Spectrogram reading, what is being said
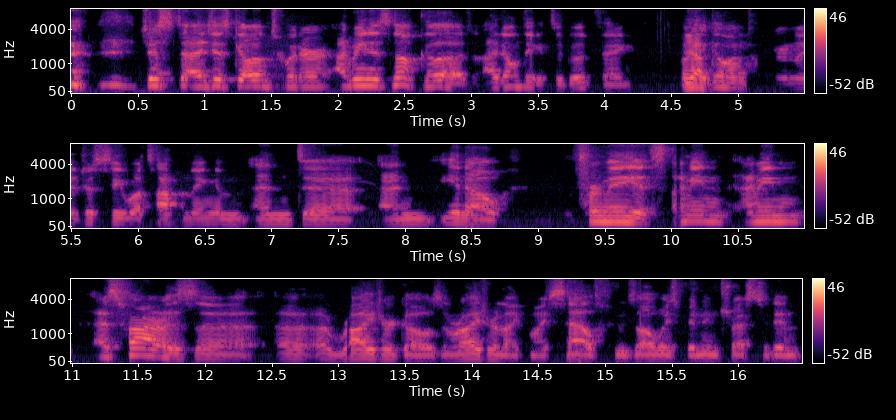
just I just go on Twitter. I mean, it's not good. I don't think it's a good thing. But Yeah. I go on Twitter and I just see what's happening, and and uh, and you know, for me, it's. I mean, I mean, as far as a, a, a writer goes, a writer like myself, who's always been interested in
